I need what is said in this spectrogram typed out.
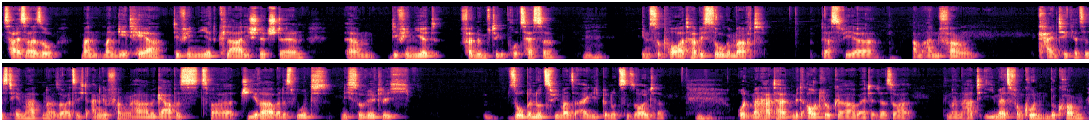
Das heißt also, man, man geht her, definiert klar die Schnittstellen, ähm, definiert vernünftige Prozesse. Mhm. Im Support habe ich es so gemacht, dass wir am Anfang kein Ticketsystem hatten. Also als ich angefangen habe, gab es zwar Jira, aber das wurde nicht so wirklich so benutzt, wie man es eigentlich benutzen sollte. Mhm. Und man hat halt mit Outlook gearbeitet. Also hat, man hat E-Mails von Kunden bekommen,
